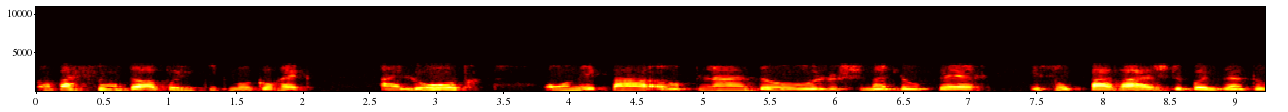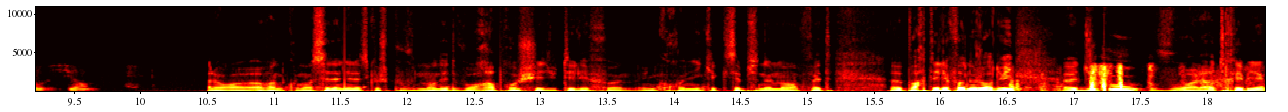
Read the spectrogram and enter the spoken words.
en passant d'un politiquement correct à l'autre, on n'est pas en plein dans le chemin de l'enfer et son pavage de bonnes intentions. Alors, euh, avant de commencer, Daniel, est-ce que je peux vous demander de vous rapprocher du téléphone? Une chronique exceptionnellement en euh, par téléphone aujourd'hui. Euh, du coup, voilà, très bien.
